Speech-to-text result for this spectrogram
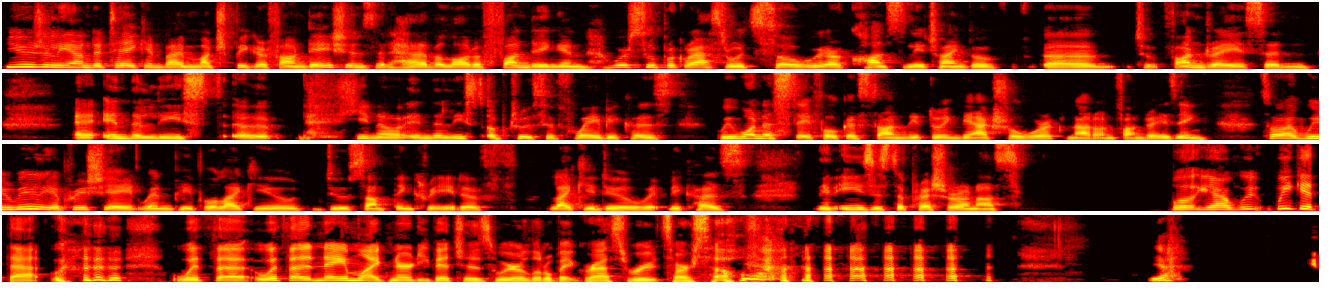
usually undertaken by much bigger foundations that have a lot of funding and we're super grassroots so we are constantly trying to uh, to fundraise and uh, in the least uh, you know in the least obtrusive way because we want to stay focused on doing the actual work not on fundraising. So uh, we really appreciate when people like you do something creative like you do because it eases the pressure on us well, yeah, we, we get that with a with a name like Nerdy Bitches. We're a little bit grassroots ourselves. Yeah,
